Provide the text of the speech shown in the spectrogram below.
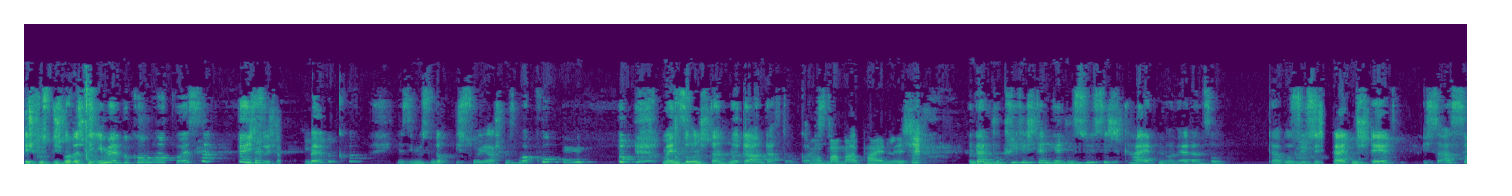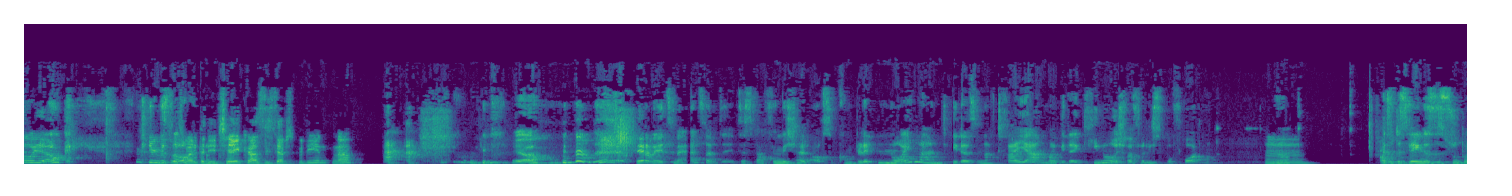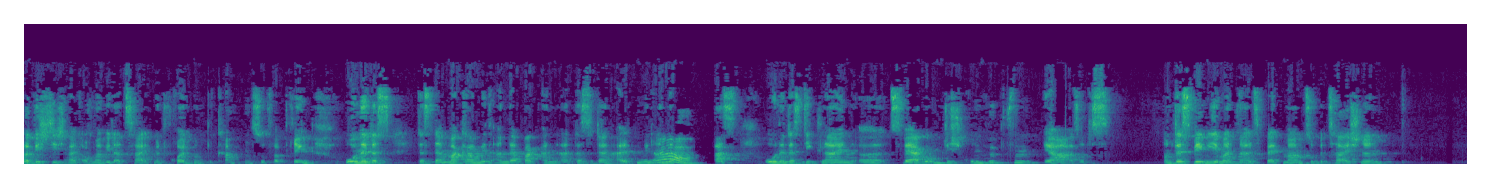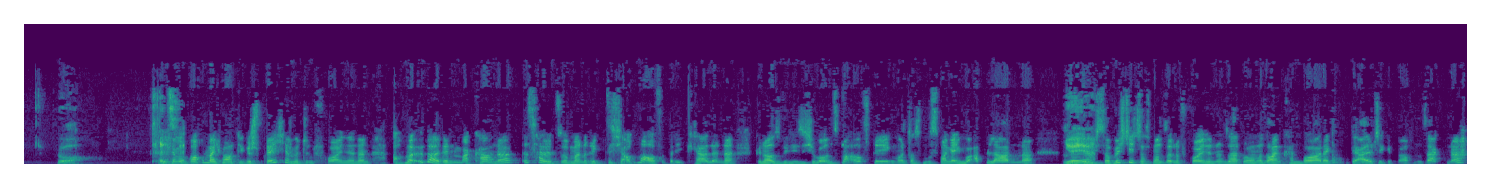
Ich wusste nicht, wo ich eine E-Mail bekommen habe, weißt du? Ich so, ich habe eine E-Mail bekommen. Ja, sie müssen doch, ich so, ja, ich muss mal gucken. mein Sohn stand nur da und dachte, oh Gott. Oh, Mama, peinlich. Und dann, wo kriege ich denn hier die Süßigkeiten? Und er dann so, da wo Süßigkeiten steht. Ich so, ach so, ja, okay. Die das meinte die Theke, sich selbst bedient, ne? ja. ja, aber jetzt mal ernsthaft, das war für mich halt auch so komplett Neuland wieder, so nach drei Jahren mal wieder Kino. Ich war völlig überfordert. Mhm. Ne? Also deswegen ist es super wichtig, halt auch mal wieder Zeit mit Freunden und Bekannten zu verbringen, ohne dass, dass der Macker mit an der Back, an, dass du deinen Alten mit ja. an der Back hast, ohne dass die kleinen äh, Zwerge um dich rumhüpfen. Ja, also das und deswegen jemanden als Bad Mom zu bezeichnen, ja, ich finde, man braucht manchmal auch die Gespräche mit den Freundinnen, auch mal über den Macker, ne? Ist halt so, man regt sich ja auch mal auf über die Kerle, ne? Genauso wie die sich über uns mal aufregen und das muss man ja irgendwo abladen, ne? Ja, ja. Ich so wichtig, dass man seine Freundinnen so hat, wo man sagen kann, boah, der, der Alte geht mir auf den Sack, ne?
